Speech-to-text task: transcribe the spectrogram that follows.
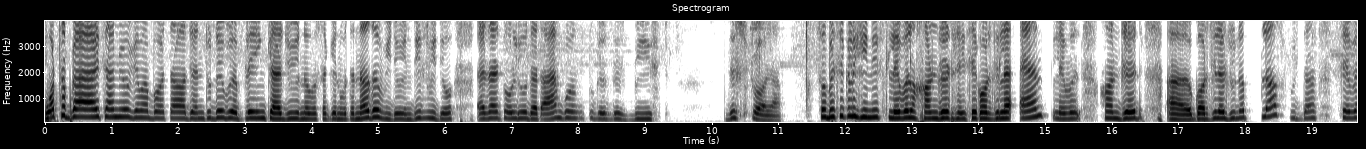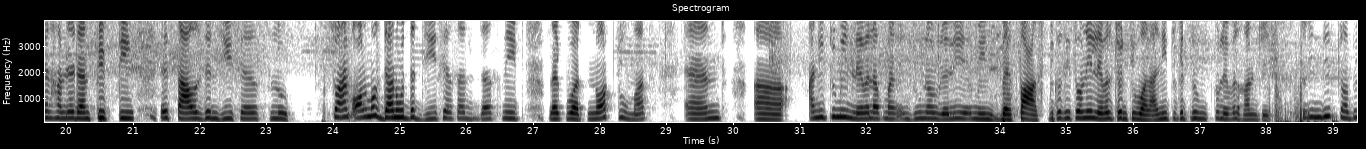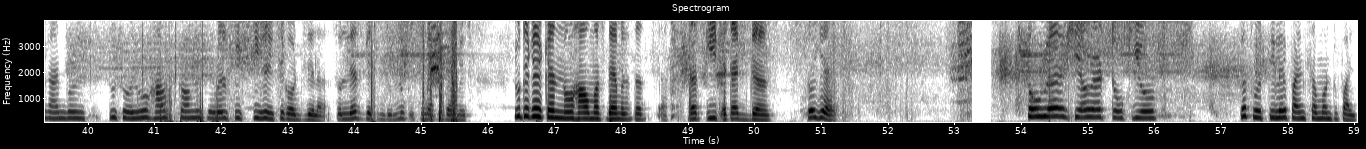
What's up guys, I'm your gamer boy Taj and today we're playing Kaiju Universe again with another video. In this video, as I told you that I am going to get this beast destroyer. So basically he needs level 100 Heisei Godzilla and level 100 uh, Godzilla Jr plus with the 750,000 G cells look. So I'm almost done with the G cells. I just need like what not too much and uh, I need to mean level up my Juno really I mean fast because it's only level 21 I need to get to, to level 100 so in this topic I'm going to show you how strong is level 50 Heisei Godzilla. So let's get into look its max damage. You take can know how much damage that uh, does each attack does? So yeah. So we're here at Tokyo. Just wait till I find someone to fight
